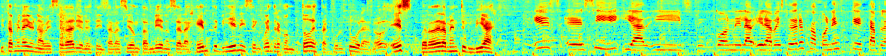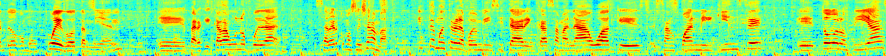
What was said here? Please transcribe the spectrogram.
Y también hay un abecedario en esta instalación también, o sea, la gente viene y se encuentra con toda esta cultura, ¿no? Es verdaderamente un viaje. Es, eh, sí, y, a- y con el abecedario japonés que está planteado como un juego también, eh, para que cada uno pueda saber cómo se llama. Esta muestra la pueden visitar en Casa Managua, que es San Juan 1015, eh, todos los días,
